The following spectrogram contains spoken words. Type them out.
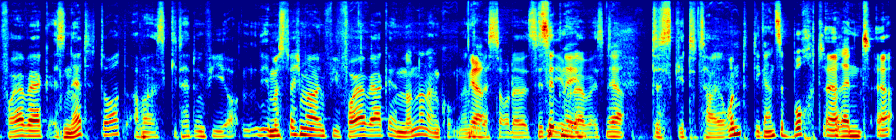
Feuerwerk ist nett dort, aber es geht halt irgendwie, ihr müsst euch mal irgendwie Feuerwerke in London angucken, in Ja. Silvester oder Sydney, Sydney, oder was. ja. Das geht total rund. Die ganze Bucht Ja, brennt. ja.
